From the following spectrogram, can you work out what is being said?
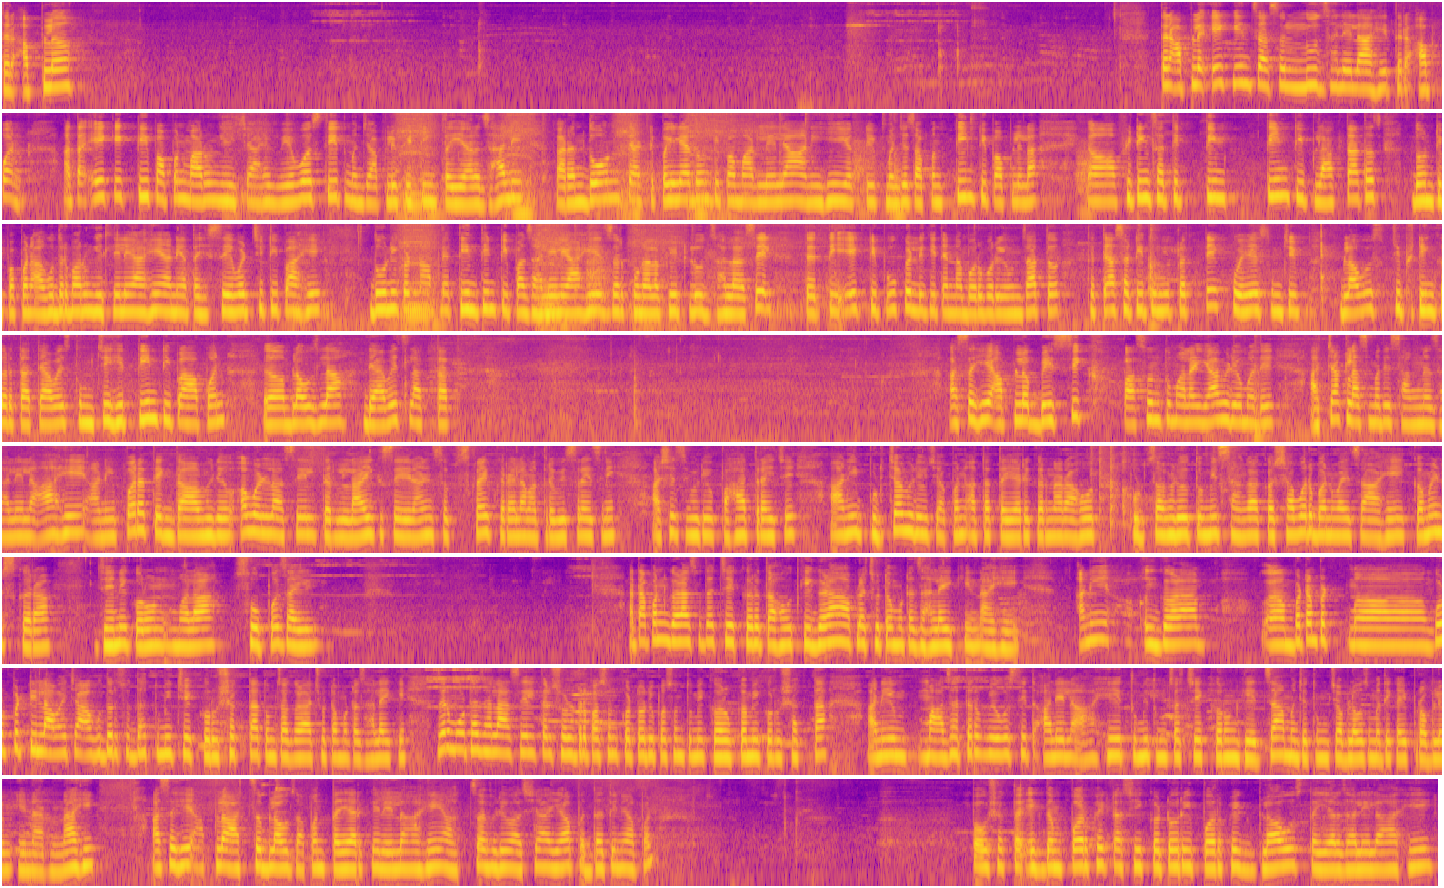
तर आपलं तर आपलं एक इंच असं लूज झालेलं आहे तर आपण आता एक एक टीप आपण मारून घ्यायची आहे. व्यवस्थित म्हणजे आपली फिटिंग तयार झाली. कारण दोन त्या पहिल्या दोन टिपा मारलेल्या आणि ही एक टीप म्हणजेच आपण तीन टीप आपल्याला फिटिंगसाठी तीन तीन टीप लागतातच. दोन टीप आपण अगोदर मारून घेतलेले आहे आणि आता ही शेवटची टीप आहे. दोन्हीकडनं आपल्या तीन तीन टिपा झालेल्या आहे जर कुणाला फिट लूज झाला असेल तर ती एक टीप उकडली की त्यांना बरोबर येऊन जातं. तर त्यासाठी तुम्ही प्रत्येक वेळेस तुमची ब्लाऊजची फिटिंग करता. त्यावेळेस तुमची ही तीन टिपा आपण ब्लाऊजला द्यावेच लागतात. असं हे आपलं बेसिकपासून तुम्हाला या व्हिडिओमध्ये आजच्या क्लासमध्ये सांगणं झालेलं आहे. आणि परत एकदा व्हिडिओ आवडला असेल तर लाईक शेअर आणि सबस्क्राईब करायला मात्र विसरायचं नाही. असेच व्हिडिओ पाहत राहायचे. आणि पुढच्या व्हिडिओची आपण आता तयारी करणार आहोत. पुढचा व्हिडिओ तुम्ही सांगा कशावर बनवायचा आहे. कमेंट्स करा. जेणेकरून मला सोपं जाईल. आता आपण गळासुद्धा चेक करत आहोत की गळा आपला छोटा मोठा झाला आहे की नाही. आणि गळा बटनपट गोडपट्टी गोटपट्टी लावायच्या अगोदरसुद्धा तुम्ही चेक करू शकता. तुमचा गळा छोटा मोठा झाला आहे की जर मोठा झाला असेल तर शोल्डरपासून कटोरीपासून तुम्ही कर कमी करू शकता. आणि माझा तर व्यवस्थित आलेला आहे. तुम्ही तुमचा चेक करून घेत जा. म्हणजे तुमच्या ब्लाऊजमध्ये काही प्रॉब्लेम येणार नाही. असं हे आपलं आजचं ब्लाऊज आपण तयार केलेलं आहे. आजचा व्हिडिओ अशा या पद्धतीने आपण पाहू शकता एकदम परफेक्ट अशी कटोरी परफेक्ट ब्लाऊज तयार झालेला आहे.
